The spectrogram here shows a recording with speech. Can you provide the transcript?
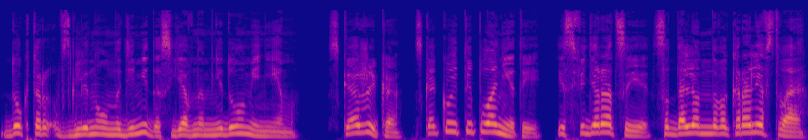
Доктор взглянул на Демида с явным недоумением. «Скажи-ка, с какой ты планеты? Из Федерации? С отдаленного королевства?»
